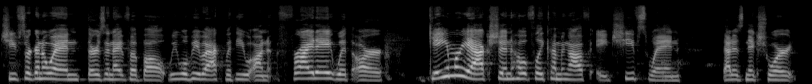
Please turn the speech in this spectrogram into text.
Chiefs are going to win Thursday night football. We will be back with you on Friday with our game reaction, hopefully coming off a Chiefs win. That is Nick Schwartz.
